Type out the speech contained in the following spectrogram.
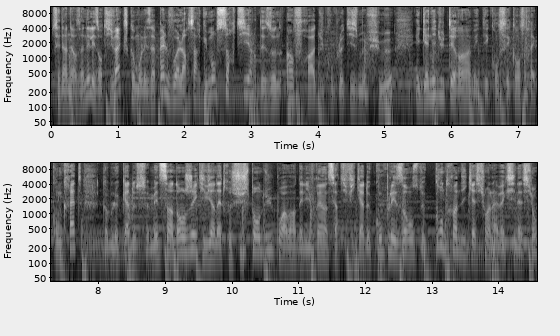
Ces dernières années, les antivax, comme on les appelle, voient leurs arguments sortir des zones infra du complotisme fumeux et gagner du terrain avec des conséquences très concrètes, comme le cas de ce médecin d'Angers qui vient d'être suspendu pour avoir délivré un certificat de complaisance de contre-indication à la vaccination.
